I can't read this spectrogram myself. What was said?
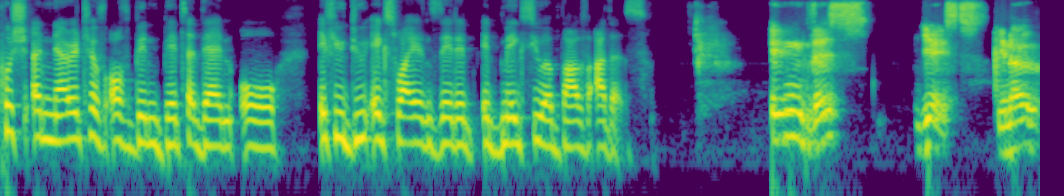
push a narrative of being better than, or if you do X, Y, and Z, it, it makes you above others? In this, yes. You know,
